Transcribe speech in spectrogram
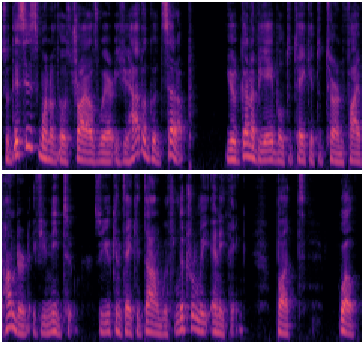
So this is one of those trials where if you have a good setup, you're going to be able to take it to turn 500 if you need to. So you can take it down with literally anything. But, well,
